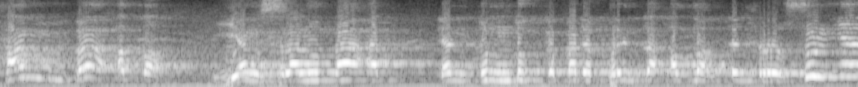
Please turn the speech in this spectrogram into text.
hamba Allah yang selalu taat dan tunduk kepada perintah Allah dan Rasulnya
